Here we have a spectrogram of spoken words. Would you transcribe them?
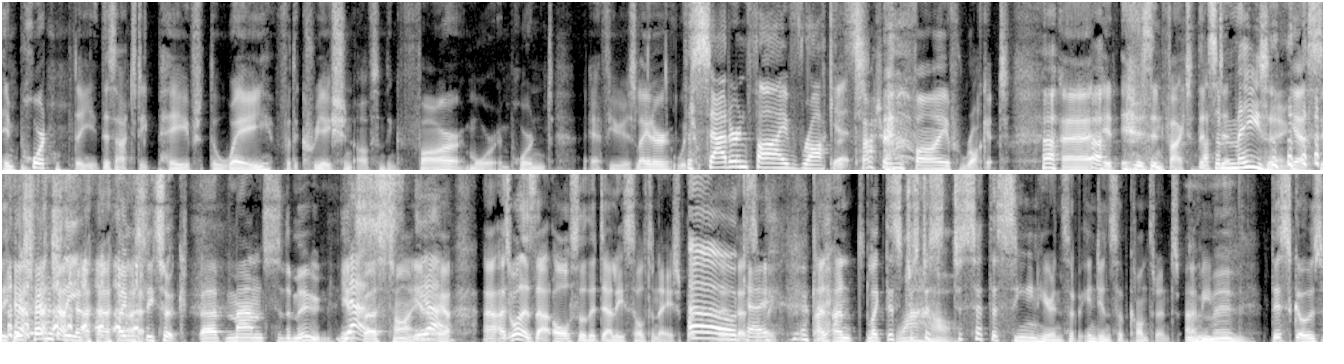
importantly, this actually paved the way for the creation of something far more important a few years later, which The Saturn V rocket. Saturn V rocket. Uh, it is, in fact, the That's de- amazing. Yes, Which famously famously took uh, man to the moon Yes. the first time. Yeah. yeah. Uh, as well as that, also the Delhi Sultanate. But Oh, th- that's okay. And, and like this, just to, Wow. to set the scene here in the sort of Indian subcontinent. I And the mean, moon. This goes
